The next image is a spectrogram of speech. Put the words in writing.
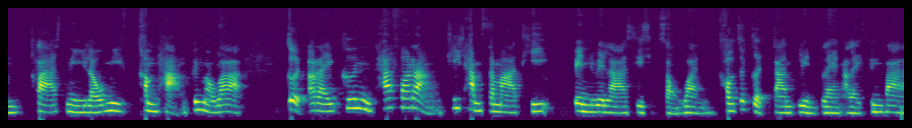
ำคลาสนี้แล้วมีคำถามขึ้นมาว่า เกิดอะไรขึ้นถ้าฝรั่งที่ทำสมาธิเป็นเวลา 42 วัน เขาจะเกิดการเปลี่ยนแปลงอะไรขึ้นบ้าง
